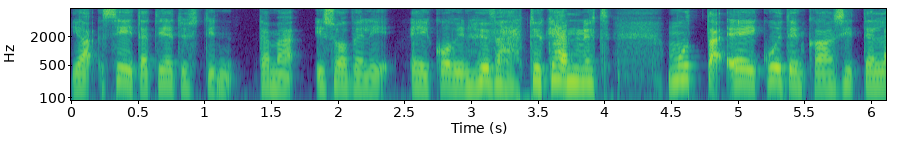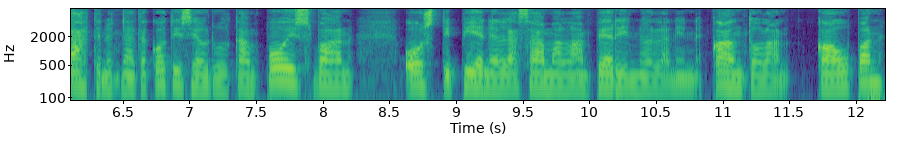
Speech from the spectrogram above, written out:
Ja siitä tietysti tämä isoveli ei kovin hyvää tykännyt, mutta ei kuitenkaan sitten lähtenyt näiltä kotiseudultaan pois, vaan osti pienellä saamallaan perinnöllä niin Kantolan kaupan,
